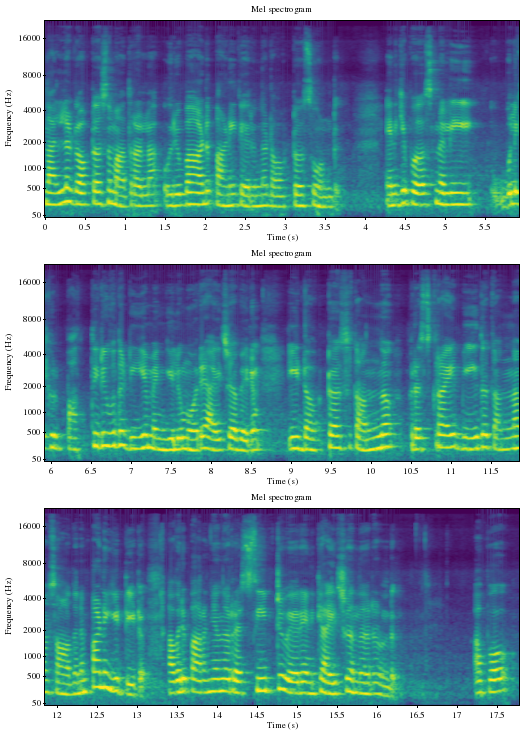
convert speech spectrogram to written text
നല്ല ഡോക്ടേഴ്സ് മാത്രമല്ല ഒരുപാട് പണി തരുന്ന ഡോക്ടേഴ്സും ഉണ്ട്. എനിക്ക് പേഴ്സണലി ലൈക്ക് ഒരു പത്തിരുപത് ഡി എം എങ്കിലും ഒരാഴ്ച വരും ഈ ഡോക്ടേഴ്സ് തന്ന് പ്രിസ്ക്രൈബ് ചെയ്ത് തന്ന സാധനം പണി കിട്ടിയിട്ട്. അവർ പറഞ്ഞെന്ന റെസീപ്റ്റ് വരെ എനിക്ക് അയച്ചു തന്നവരുണ്ട് അപ്പോൾ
